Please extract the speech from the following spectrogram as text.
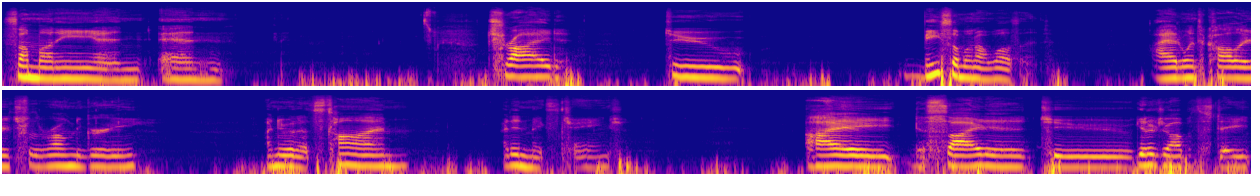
some money and and tried to be someone I wasn't. I had went to college for the wrong degree. I knew it at the time. I didn't make the change. I decided to get a job at the state.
